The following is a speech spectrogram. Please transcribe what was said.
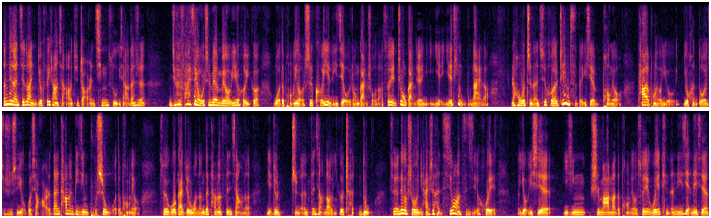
那那段阶段你就非常想要去找人倾诉一下，但是你就会发现我身边没有任何一个我的朋友是可以理解我这种感受的，所以这种感觉也也挺无奈的。然后我只能去和 James 的一些朋友。他的朋友有有很多，就是是有过小孩的，但是他们毕竟不是我的朋友，所以我感觉我能跟他们分享的，也就只能分享到一个程度。所以那个时候，你还是很希望自己会有一些已经是妈妈的朋友。所以我也挺能理解那些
